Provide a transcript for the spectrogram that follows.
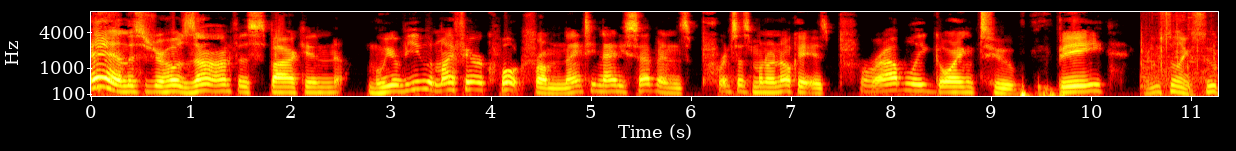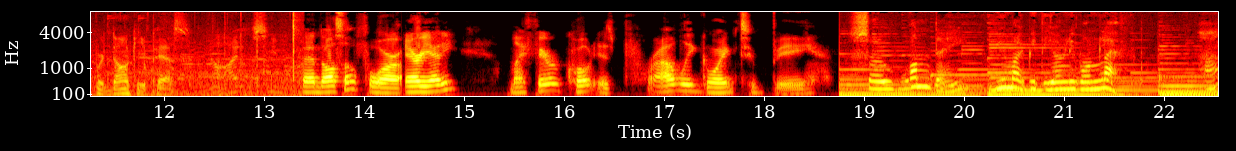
And this is your host Zan for the Sparkin movie review. And my favorite quote from 1997's Princess Mononoke is probably going to be, Are you selling super donkey piss? and also for Arrietty, my favorite quote is probably going to be, So one day, you might be the only one left. Huh?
